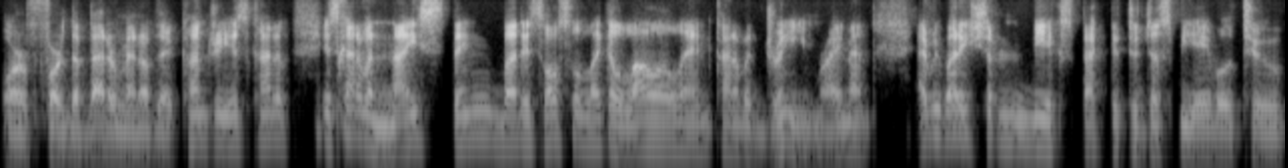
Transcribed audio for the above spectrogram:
or for the betterment of their country is kind of it's kind of a nice thing but it's also like a la la land kind of a dream right? And everybody shouldn't be expected to just be able to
